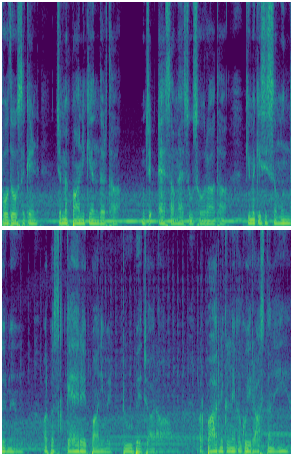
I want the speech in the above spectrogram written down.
वो दो सेकंड जब मैं पानी के अंदर था, मुझे ऐसा महसूस हो रहा था कि मैं किसी समुंदर में हूँ और बस गहरे पानी में डूबे जा रहा हूँ और बाहर निकलने का कोई रास्ता नहीं है।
